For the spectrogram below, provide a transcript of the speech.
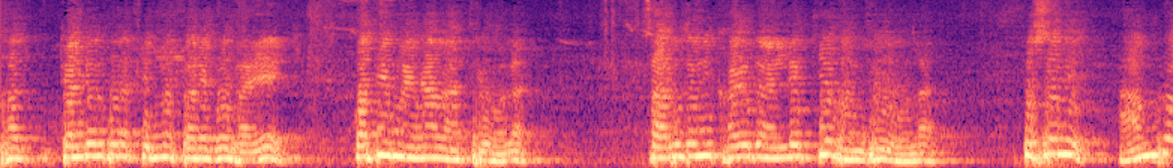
ख टेन्डरबाट किन्नु परेको भए कति महिना लाग्थ्यो होला? सार्वजनिक खरिद ऐनले के भन्थ्यो होला? त्यसैले हाम्रो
